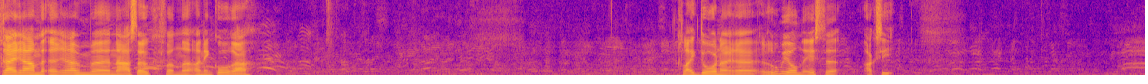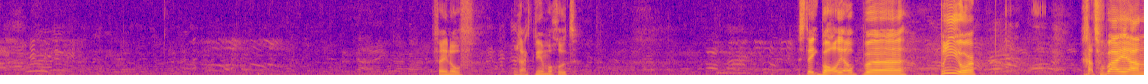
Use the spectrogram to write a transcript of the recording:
Vrij ruim, ruim uh, naast ook van uh, Anincora. Gelijk door naar uh, eerste actie. Veenhoff raakt niet helemaal goed. Steekbal ja, op uh, Prior. Gaat voorbij aan,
